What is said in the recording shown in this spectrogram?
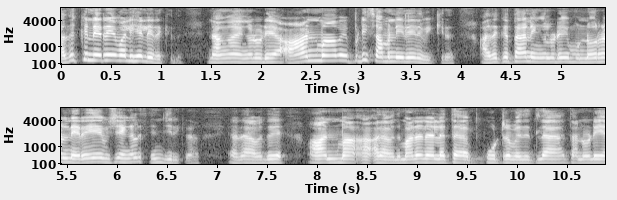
அதுக்கு நிறைய வழிகள் இருக்குது. நாங்கள் எங்களுடைய ஆன்மாவை எப்படி சமநிலையில் வைக்கிறது? அதுக்கு தான் எங்களுடைய முன்னோர்கள் நிறைய விஷயங்களை செஞ்சுருக்கிறாங்க. அதாவது ஆன்மா அதாவது மனநலத்தை கூட்டுற விதத்தில் தன்னுடைய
